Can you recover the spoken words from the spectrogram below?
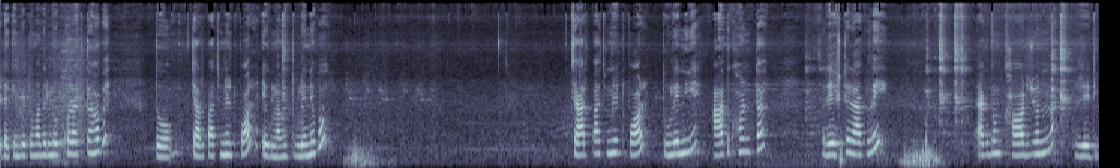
এটা কিন্তু তোমাদের লক্ষ্য রাখতে হবে। তো চার পাঁচ মিনিট পর এগুলো আমি তুলে নেব। চার পাঁচ মিনিট পর তুলে নিয়ে আধ ঘণ্টা রেস্টে রাখলেই একদম খাওয়ার জন্য রেডি।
